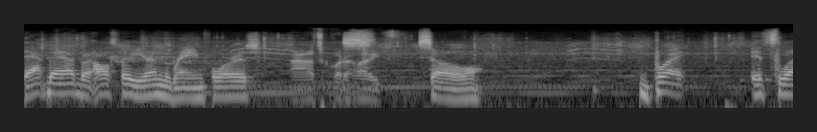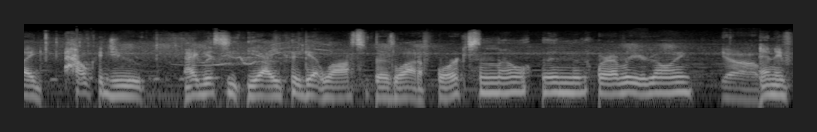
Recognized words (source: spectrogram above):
that bad. But also, you're in the rainforest, Ah, that's quite a hike. so. But it's like, how could you? I guess yeah, you could get lost if there's a lot of forks in the in wherever you're going, Yeah. and if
